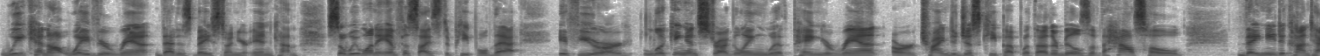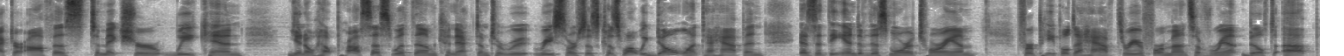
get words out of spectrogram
We cannot waive your rent that is based on your income. So we want to emphasize to people that if you are looking and struggling with paying your rent or trying to just keep up with other bills of the household, they need to contact our office to make sure we can you know help process with them connect them to re- resources because what we don't want to happen is at the end of this moratorium for people to have three or four months of rent built up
